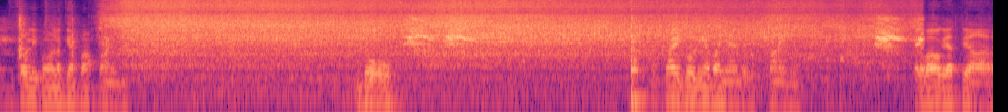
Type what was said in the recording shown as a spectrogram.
ਇੱਕ ਕੋਲੀ ਪਾਉਣ ਲੱਗੇ ਆਪਾਂ ਪਾਣੀ ਦੀ ਦੋ। ਢਾਈ ਗੋਲੀਆਂ ਪਾਈਆਂ ਇਹਦੇ ਪਾਣੀ ਦੀਆਂ। ਹਲਵਾ ਹੋ ਗਿਆ ਤਿਆਰ।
